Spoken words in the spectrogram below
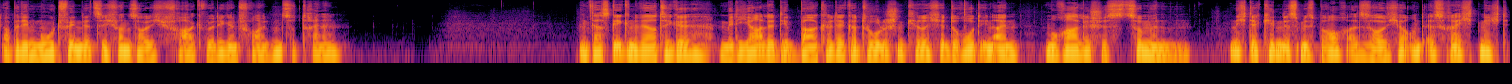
Ob er den Mut findet, sich von solch fragwürdigen Freunden zu trennen? Das gegenwärtige mediale Debakel der katholischen Kirche droht in ein moralisches zu münden. Nicht der Kindesmissbrauch als solcher und es recht nicht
